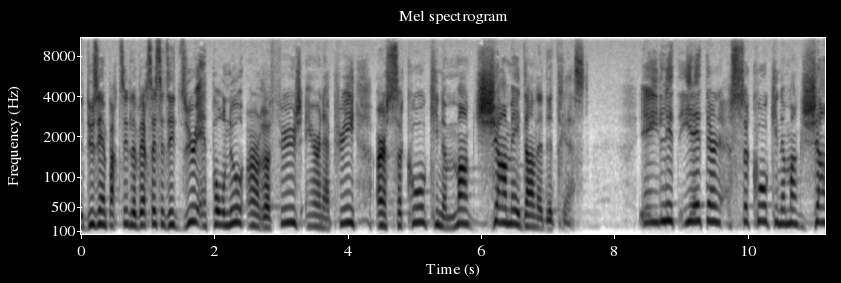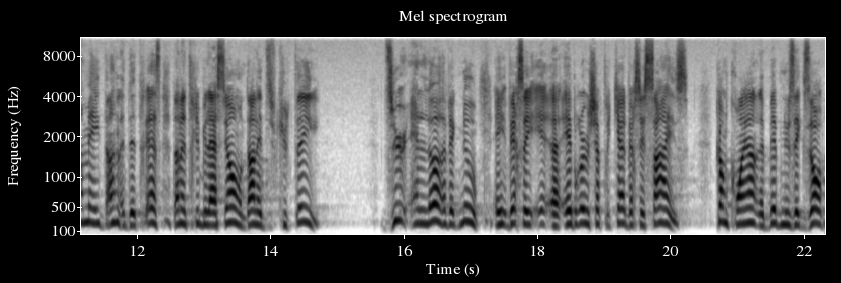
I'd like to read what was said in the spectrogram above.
La deuxième partie de verset, c'est dit Dieu est pour nous un refuge et un appui, un secours qui ne manque jamais dans la détresse. Et il est, il est un secours qui ne manque jamais dans la détresse, dans la tribulation, dans les difficultés. Dieu est là avec nous. Et verset euh, Hébreu chapitre 4, verset 16. Comme croyants, la Bible nous exhorte,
